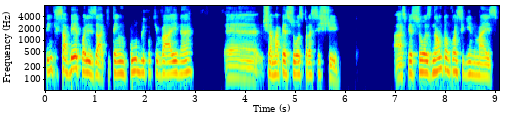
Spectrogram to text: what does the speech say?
tem que saber equalizar, que tem um público que vai, né, é, chamar pessoas para assistir. As pessoas não estão conseguindo mais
